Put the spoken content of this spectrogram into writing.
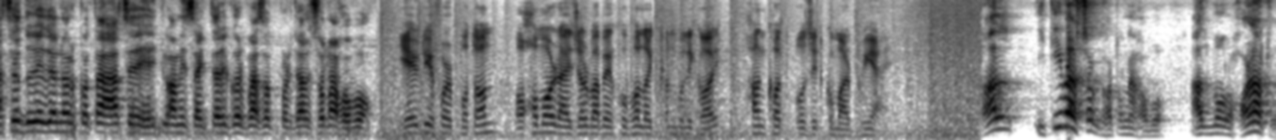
আছে দুই এজনৰ কথা আছে সেইটো আমি চাৰি তাৰিখৰ পাছত পৰ্যালোচনা হ'ব। এ আই ডি এফৰ পতন অসমৰ ৰাইজৰ বাবে শুভ লক্ষণ বুলি কয় সাংসদ অজিত কুমাৰ ভূঞাই। ভাল ইতিবাচক ঘটনা হ'ব। আজমল হৰাটো।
